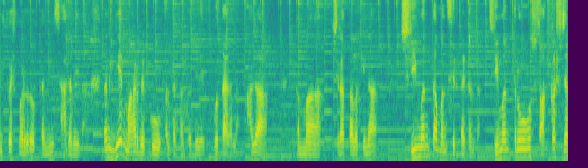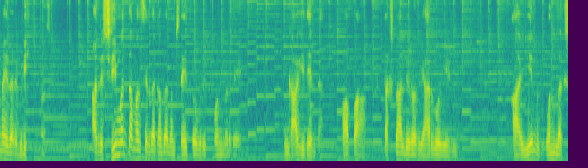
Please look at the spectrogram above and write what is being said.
ರಿಕ್ವೆಸ್ಟ್ ಮಾಡಿದ್ರು ಅವ್ರು ಕನ್ವಿನ್ಸ್ ಆಗೋದೇ ಇಲ್ಲ. ನನಗೇನು ಮಾಡಬೇಕು ಅಂತಕ್ಕಂಥದ್ದು ಗೊತ್ತಾಗಲ್ಲ. ಆಗ ನಮ್ಮ ಶಿರಾ ತಾಲೂಕಿನ ಶ್ರೀಮಂತ ಮನ್ಸಿರ್ತಕ್ಕಂಥ, ಶ್ರೀಮಂತರು ಸಾಕಷ್ಟು ಜನ ಇದ್ದಾರೆ ಬಿಡಿ. ಆದ್ರೆ ಶ್ರೀಮಂತ ಮನ್ಸಿರ್ತಕ್ಕಂಥ ನಮ್ಮ ಸ್ನೇಹಿತರು ಒಬ್ಬರಿಗೆ ಫೋನ್ ಮಾಡಿದೆ ಹಿಂಗಾಗಿದೆ ಅಂತ. ಪಾಪ ತಕ್ಷಣ ಅಲ್ಲಿರೋರು ಯಾರಿಗೋ ಹೇಳಿ, ಆ ಏನು ಒಂದು ಲಕ್ಷ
